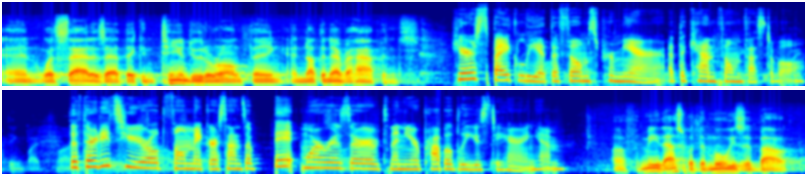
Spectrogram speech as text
And what's sad is that they continue to do the wrong thing and nothing ever happens. Here's Spike Lee at the film's premiere at the Cannes Film Festival. The 32 year old filmmaker sounds a bit more reserved than you're probably used to hearing him. Uh, for me, that's what the movie's about.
